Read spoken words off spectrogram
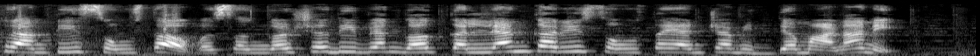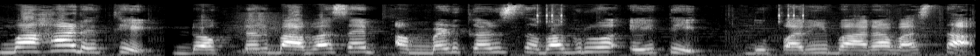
क्रांती संस्था व संघर्ष दिव्यांग कल्याणकारी संस्था यांच्या विद्यमानाने महाड येथे डॉक्टर बाबासाहेब आंबेडकर सभागृह येथे दुपारी बारा वाजता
